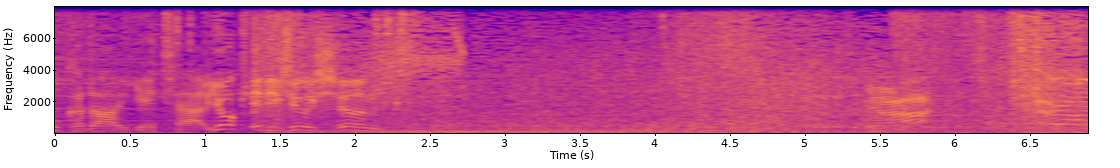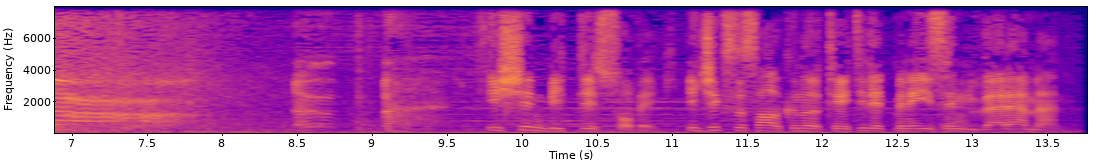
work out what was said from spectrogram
Bu kadar yeter. Yok edici ışın. İşin bitti Sobek. İciksiz halkını tehdit etmene izin veremem.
